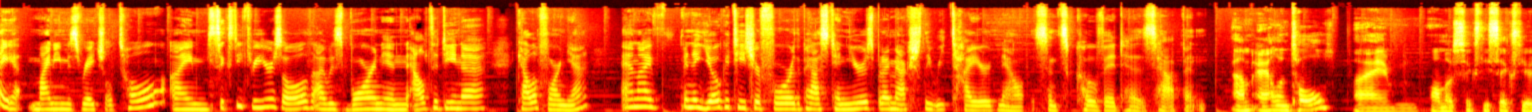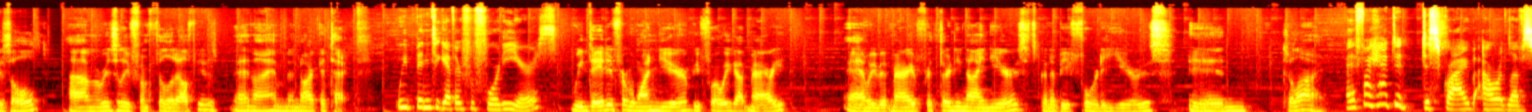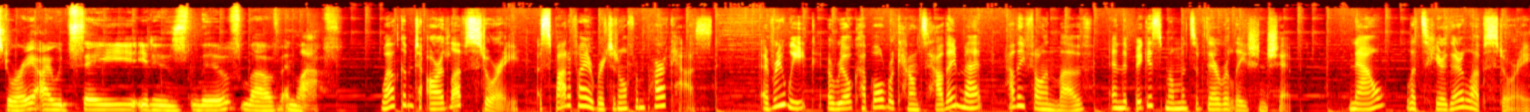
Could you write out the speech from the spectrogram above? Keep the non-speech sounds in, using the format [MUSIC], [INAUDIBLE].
Hi, my name is Rachel Toll. I'm 63 years old. I was born in Altadena, California, and I've been a yoga teacher for the past 10 years, but I'm actually retired now since COVID has happened. I'm Alan Toll. I'm almost 66 years old. I'm originally from Philadelphia, and I'm an architect. We've been together for 40 years. We dated for one year before we got married, and we've been married for 39 years. It's going to be 40 years in July. If I had to describe our love story, I would say it is live, love, and laugh. Welcome to Our Love Story, a Spotify original from Parcast. Every week, a real couple recounts how they met, how they fell in love, and the biggest moments of their relationship. Now, let's hear their love story.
